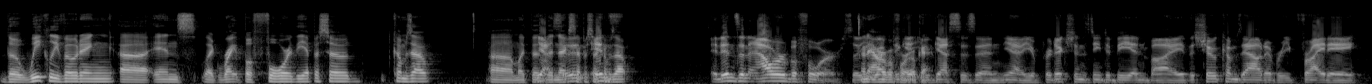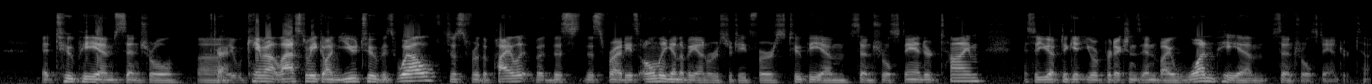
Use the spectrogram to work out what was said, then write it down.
the weekly voting uh, ends like right before the episode comes out. Um, like the, the next episode comes out. It ends an hour before, so An you hour have before, to get okay. your guesses in. Yeah, your predictions need to be in by the show comes out every Friday at 2 p.m. Central. Uh, Okay. It came out last week on YouTube as well, just for the pilot. But this this Friday, it's only going to be on Rooster Teeth first, 2 p.m. Central Standard Time. So you have to get your predictions in by 1 p.m. Central Standard Time.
